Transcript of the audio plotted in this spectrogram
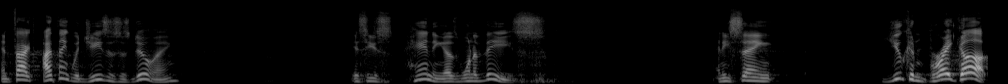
In fact, I think what Jesus is doing is he's handing us one of these. And he's saying, You can break up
